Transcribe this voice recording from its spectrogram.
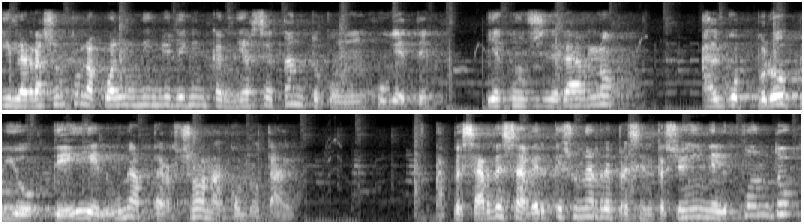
y la razón por la cual el niño llega a encariñarse tanto con un juguete y a considerarlo algo propio de él, una persona como tal. A pesar de saber que es una representación, en el fondo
